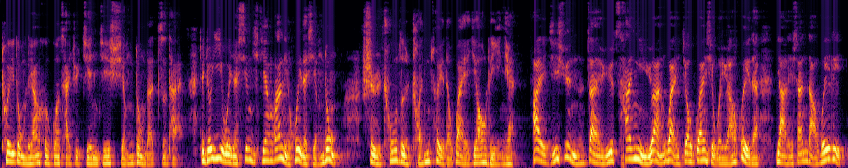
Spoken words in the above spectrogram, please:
推动联合国采取紧急行动的姿态。这就意味着星期天安理会的行动是出自纯粹的外交理念。艾吉逊在与参议院外交关系委员会的亚历山大·威利，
